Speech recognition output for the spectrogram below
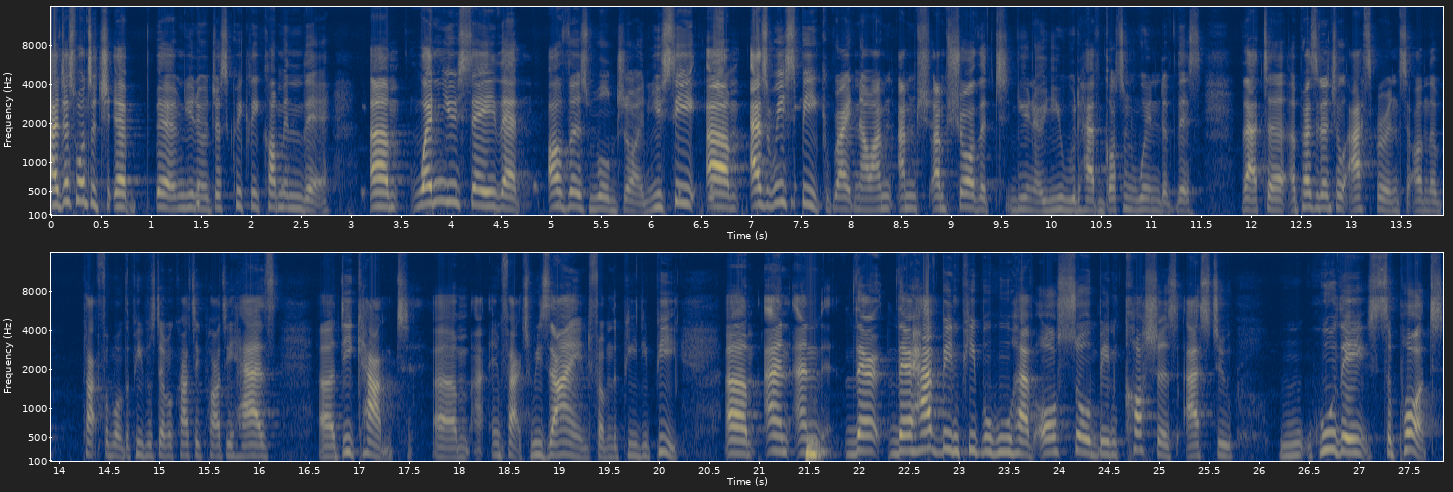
I just want to, uh, um, you know, just quickly come in there. Um, when you say that others will join, you see, um, as we speak right now, I'm, I'm, I'm sure that, you know, you would have gotten wind of this, that uh, a presidential aspirant on the platform of the People's Democratic Party has uh, decamped, um, in fact, resigned from the PDP. Um, and and there, there have been people who have also been cautious as to who they support.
